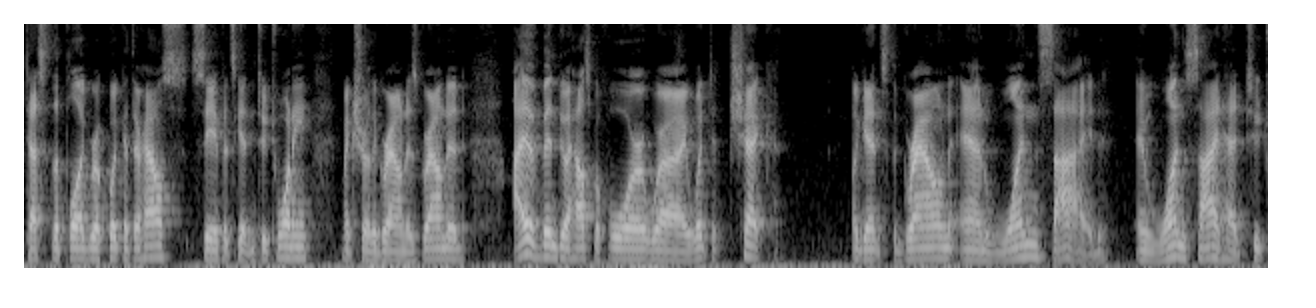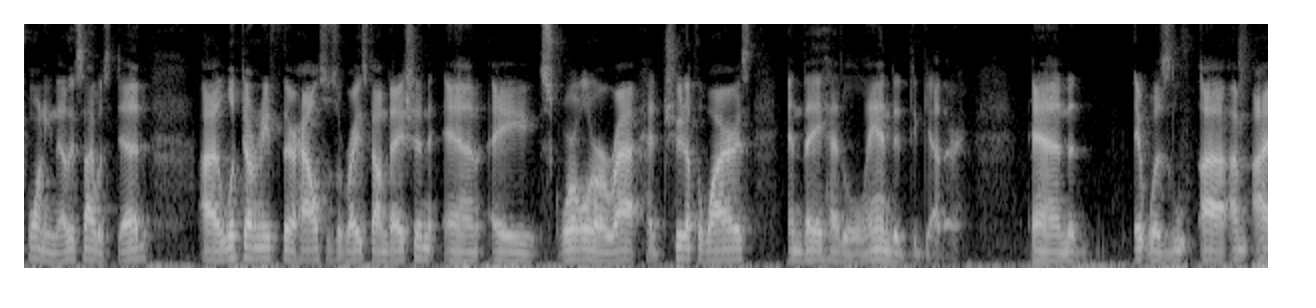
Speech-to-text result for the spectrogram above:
test the plug real quick at their house, see if it's getting 220, make sure the ground is grounded. I have been to a house before where I went to check against the ground and one side and one side had 220 and the other side was dead. I looked underneath their house was a raised foundation, and a squirrel or a rat had chewed up the wires, and they had landed together, and it was uh, I'm I,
